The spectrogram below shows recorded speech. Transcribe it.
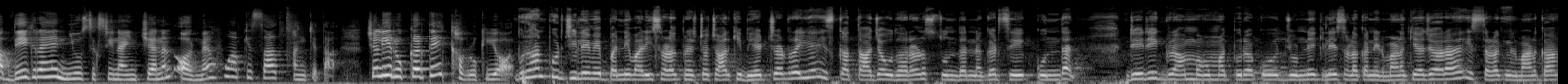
आप देख रहे हैं न्यूज़ 69 चैनल और मैं हूँ आपके साथ अंकिता। चलिए रुक करते हैं खबरों की ओर। बुरहानपुर ज़िले में बनने वाली सड़क भ्रष्टाचार की भेंट चढ़ रही है। इसका ताज़ा उदाहरण सुंदर नगर से कुंदन। डेरी ग्राम मोहम्मदपुरा को जुड़ने के लिए सड़क का निर्माण किया जा रहा है। इस सड़क निर्माण का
